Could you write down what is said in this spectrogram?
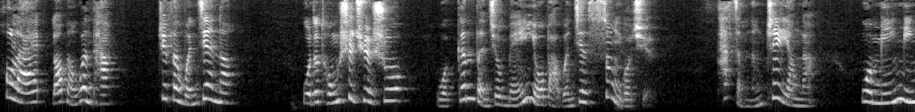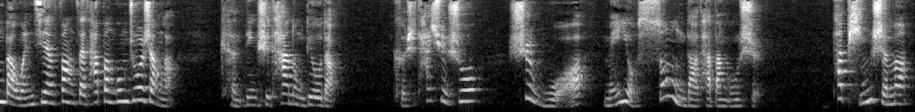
后来老板问他这份文件呢，我的同事却说。我根本就没有把文件送过去，他怎么能这样呢？我明明把文件放在他办公桌上了，肯定是他弄丢的。可是他却说是我没有送到他办公室，他凭什么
